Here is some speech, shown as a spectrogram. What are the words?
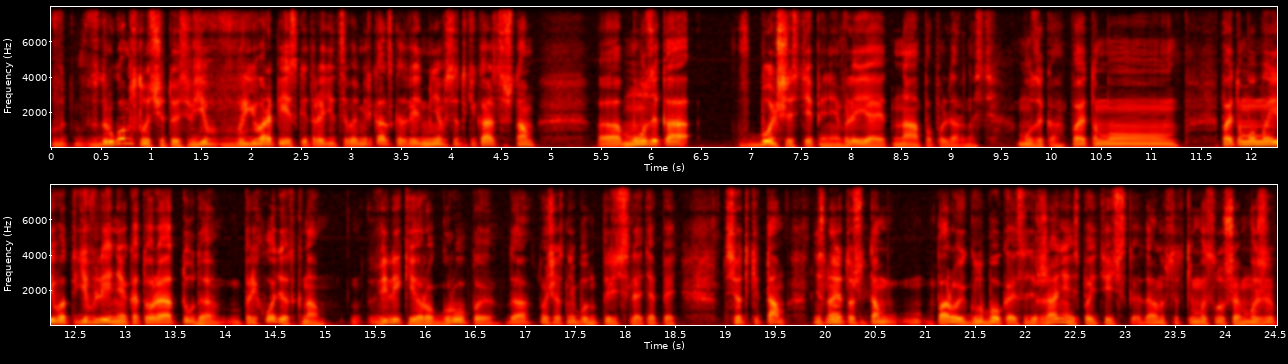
в, в другом случае, то есть в, ев, в европейской традиции, в американской традиции, мне все-таки кажется, что там э, музыка в большей степени влияет на популярность музыка. Поэтому, поэтому мы вот явления, которые оттуда приходят к нам, великие рок-группы, да, ну, сейчас не буду перечислять опять, все-таки там, несмотря на то, что там порой глубокое содержание есть поэтическое, да, но все-таки мы слушаем, мы же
